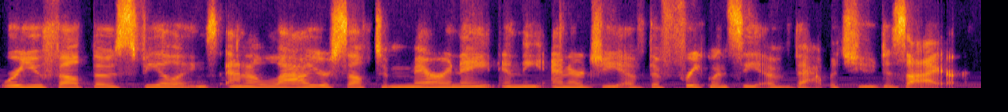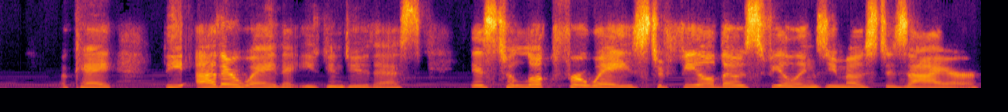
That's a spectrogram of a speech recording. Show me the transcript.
where you felt those feelings, and allow yourself to marinate in the energy of the frequency of that which you desire. Okay. The other way that you can do this is to look for ways to feel those feelings you most desire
